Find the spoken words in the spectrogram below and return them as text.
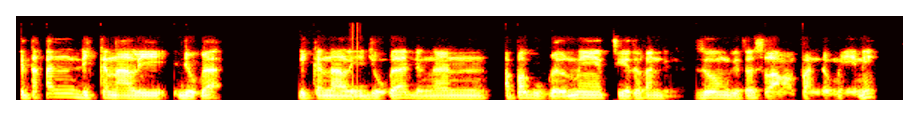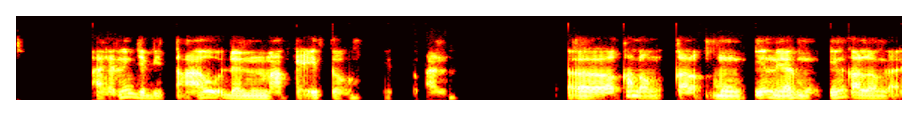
kita kan dikenali juga dikenali juga dengan apa Google Meet gitu kan dengan Zoom gitu selama pandemi ini akhirnya jadi tahu dan make itu gitu kan. Uh, kalau kalau mungkin ya mungkin kalau nggak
